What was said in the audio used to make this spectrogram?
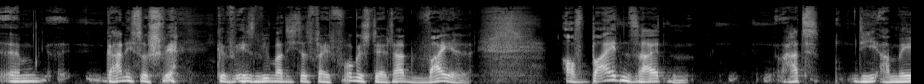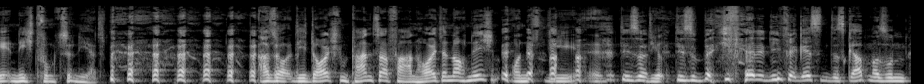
ähm, gar nicht so schwer gewesen, wie man sich das vielleicht vorgestellt hat, weil auf beiden Seiten hat die Armee nicht funktioniert. Also die deutschen Panzer fahren heute noch nicht und die, äh, Diese, die diese, ich werde nie vergessen, es gab mal so ein,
